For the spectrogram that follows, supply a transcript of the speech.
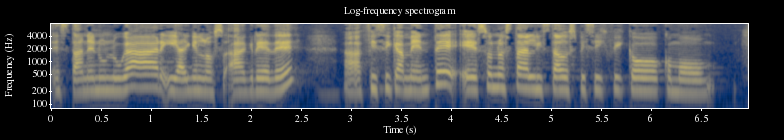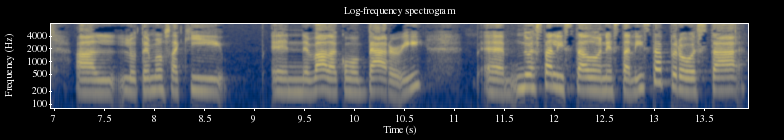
están en un lugar y alguien los agrede ah, físicamente, eso no está listado específico como lo tenemos aquí en Nevada como battery. Eh, no está listado en esta lista, pero está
